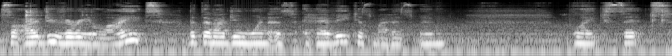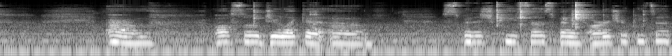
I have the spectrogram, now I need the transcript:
So I do very light, but then I do one that's heavy because my husband likes it. Um, also do like a um, spinach pizza, spinach artichoke pizza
